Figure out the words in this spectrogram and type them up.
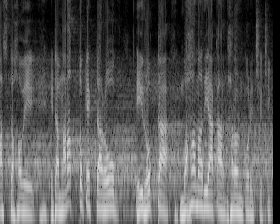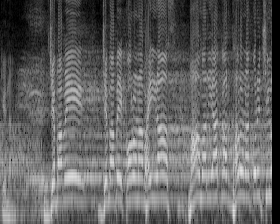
বাঁচতে হবে, এটা মারাত্মক একটা রোগ। এই রোগটা মহামারী আকার ধারণ করেছে, ঠিক কিনা? যেভাবে যেভাবে করোনা ভাইরাস মহামারী আকার ধারণা করেছিল,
